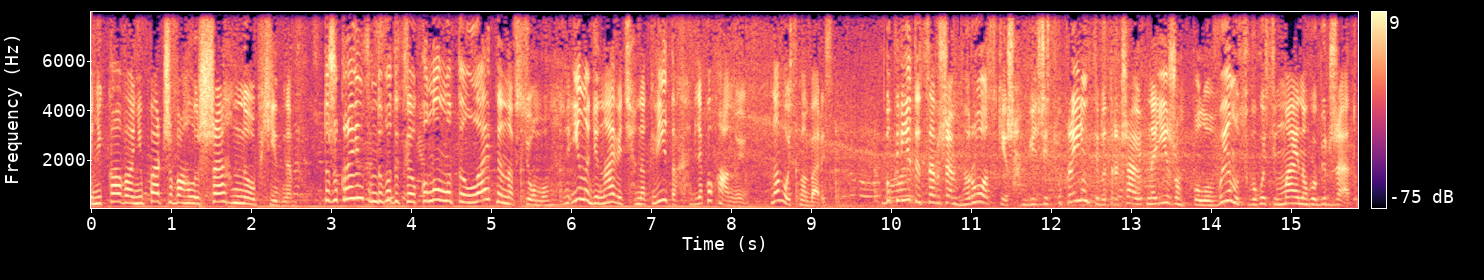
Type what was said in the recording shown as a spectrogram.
ані кави, ані печива лише необхідне. Тож українцям доводиться економити ледь не на всьому, іноді навіть на квітах для коханої на 8 березня. Бо квіти це вже розкіш. Більшість українців витрачають на їжу половину свого сімейного бюджету.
